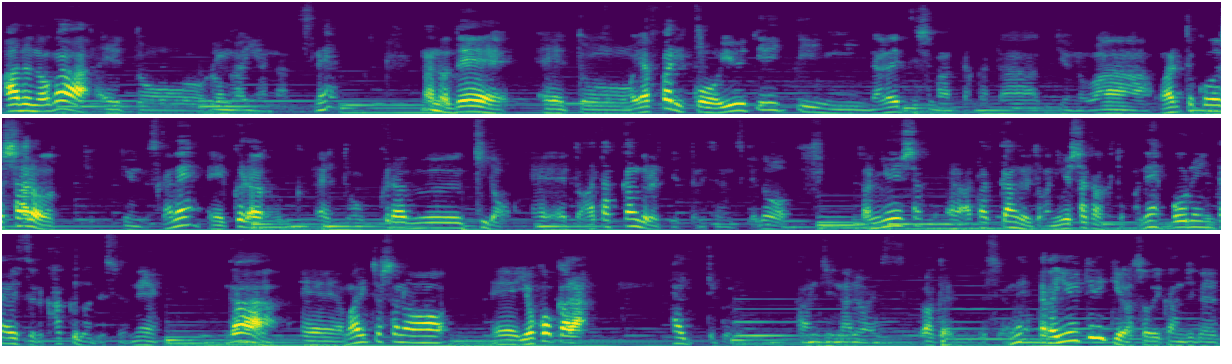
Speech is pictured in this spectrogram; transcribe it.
あるのが、えっ、ー、と、ロングアイアンなんですね。なので、えっ、ー、と、やっぱりこう、ユーティリティに慣れてしまった方っていうのは、割とこう、シャローっていうんですかね、えー、クラブ、えっ、ー、と、クラブ軌道、えっ、と、アタックアングルって言ったりするんですけど、入射、アタックアングルとか入射角とかね、ボールに対する角度ですよね、が、えー、割とその、えー、横から入ってくる感じになるわけですよね。だからユーティリティはそういう感じでやっ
